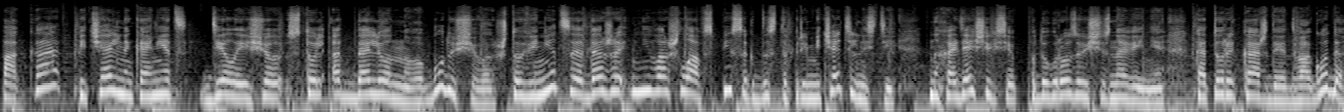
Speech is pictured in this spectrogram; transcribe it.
пока печальный конец – дело еще столь отдаленного будущего, что Венеция даже не вошла в список достопримечательностей, находящихся под угрозой исчезновения, который каждые два года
